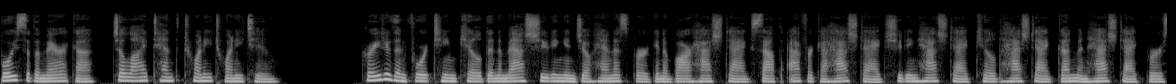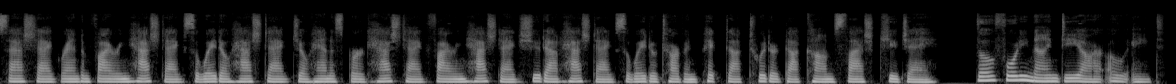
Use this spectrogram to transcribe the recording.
Voice of America, July 10, 2022. Greater than 14 killed in a mass shooting in Johannesburg in a bar. Hashtag South Africa. Hashtag shooting. Hashtag killed. Hashtag gunman. Hashtag burst. Hashtag random firing. Hashtag Soweto. Hashtag Johannesburg. Hashtag firing. Hashtag shootout. Hashtag Soweto Tarvin. Pic.twitter.com slash QJ. Though 49 dr 8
